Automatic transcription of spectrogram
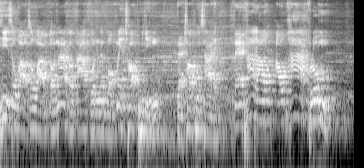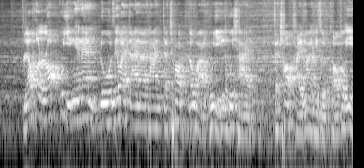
ที่สว่างสว่างต่อหน้าต่อตาคนเนี่ยบอกไม่ชอบผู้หญิง แต่ชอบผู้ชาย แต่ถ้าเราเอาผ้าคลุม แล้วก็ล็อกผู้หญิงให้แน่น ดูซิว่าอาจารย์นาธานจะชอบระหว่างผู้หญิงกับผู้ชาย จะชอบใครมากที่สุดขอเก้าอี้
